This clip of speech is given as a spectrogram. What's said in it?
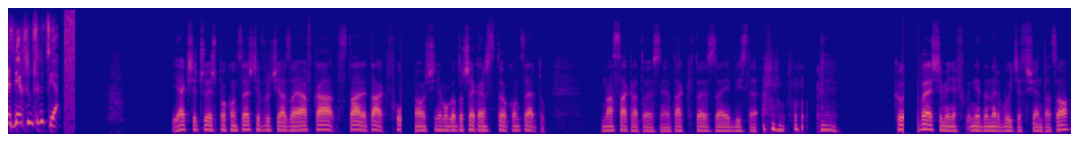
Jest jak subskrypcja. Jak się czujesz po koncercie? Wróciła zajawka. Stary, tak, w chuj, już się nie mogę doczekać z tego koncertu. Masakra to jest, nie? Tak, to jest zajebiste. Kurwa, weźcie mnie, nie, nie denerwujcie w święta, co?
